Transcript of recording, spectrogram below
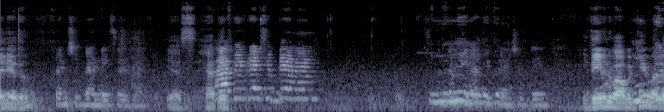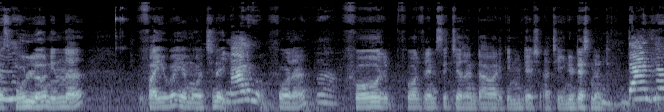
తెలియదు. ఎస్ హ్యాపీ అందరికి హ్యాపీ ఫ్రెండ్షిప్ డే దేవిని బాబుకి వాళ్ళ స్కూల్లో నిన్న ఫైవ్ ఏమో వచ్చినాయి. ఫోరా ఆ. ఫోర్ ఫోర్ ఫ్రెండ్స్ ఇచ్చారంట వాడికి ఇన్విటేషన్ వచ్చి ఇన్విటేషన్ అంట. దాంట్లో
